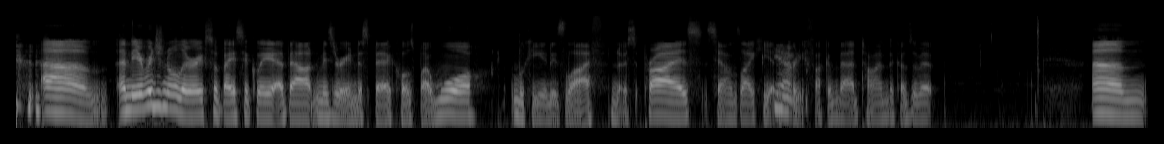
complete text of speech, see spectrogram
um, and the original lyrics were basically about misery and despair caused by war. Looking at his life, no surprise. Sounds like he had a pretty fucking bad time because of it. Um,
